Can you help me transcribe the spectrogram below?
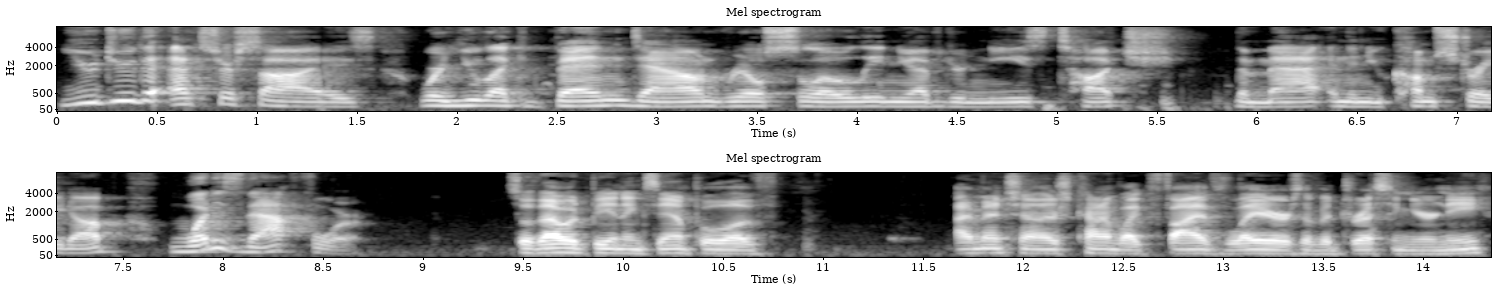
you do the exercise where you like bend down real slowly and you have your knees touch the mat and then you come straight up what is that for? So that would be an example of i mentioned there's kind of like five layers of addressing your knee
